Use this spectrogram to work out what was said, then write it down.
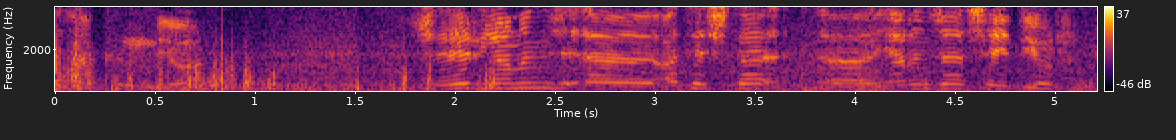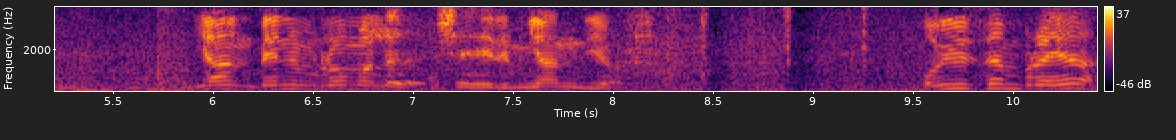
e, yakın diyor. Şehir yanınca e, ateşte e, yanınca şey diyor. Yan benim Romalı şehrim yan diyor. O yüzden buraya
